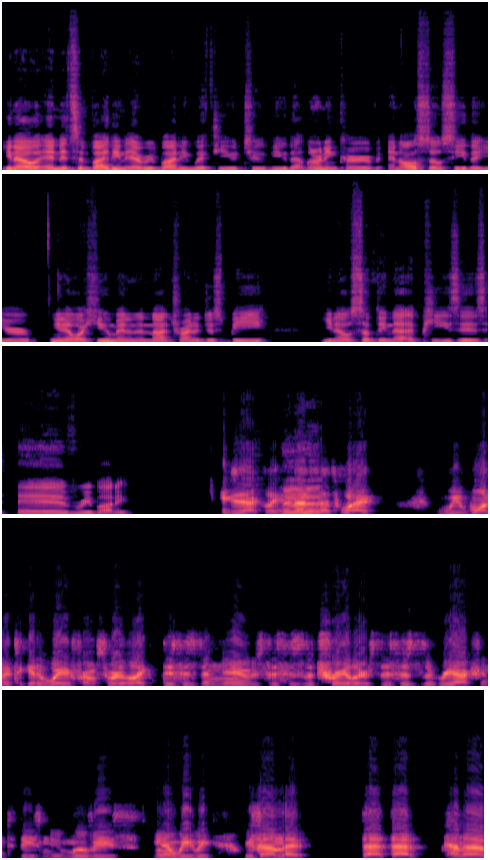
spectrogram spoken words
you know and it's inviting everybody with you to view that learning curve and also see that you're you know a human and not trying to just be you know something that appeases everybody Exactly. And that's, that's why we wanted to get away from sort of like this is the news, this is the trailers, this is the reaction to these new movies. You know, we we, we found that that that kind of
